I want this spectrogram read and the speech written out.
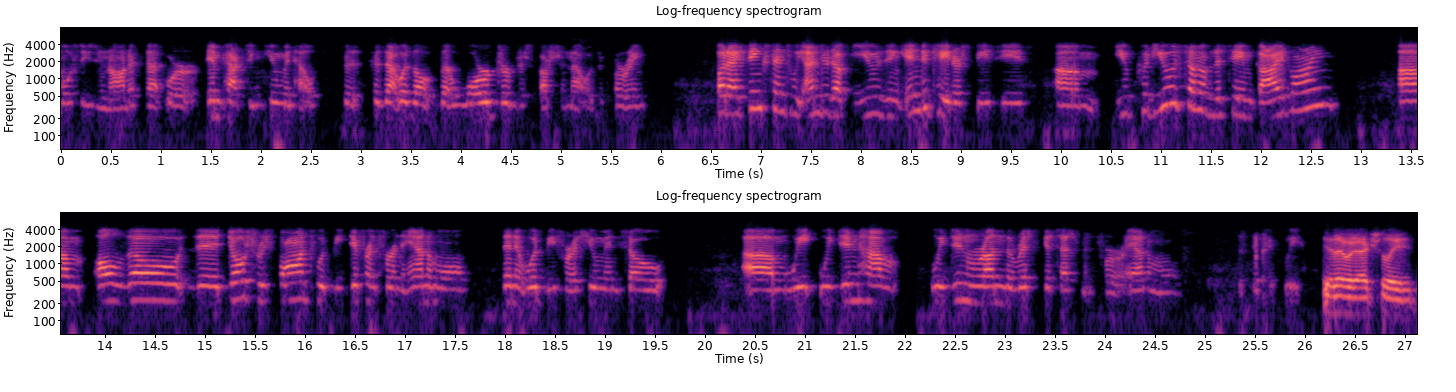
mostly zoonotic, that were impacting human health because that was a, the larger discussion that was occurring. But I think since we ended up using indicator species, um, you could use some of the same guidelines, um, although the dose response would be different for an animal than it would be for a human. So um, we we didn't have we didn't run the risk assessment for animals. Yeah, that would actually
